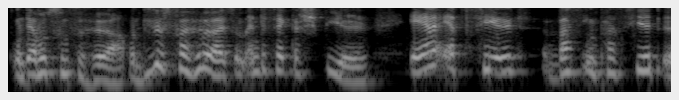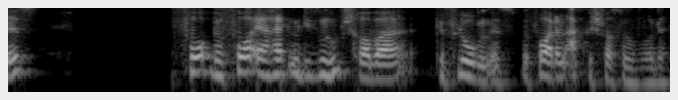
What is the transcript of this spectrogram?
und der muss zum Verhör. Und dieses Verhör ist im Endeffekt das Spiel. Er erzählt, was ihm passiert ist, vor, bevor er halt mit diesem Hubschrauber geflogen ist, bevor er dann abgeschossen wurde.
